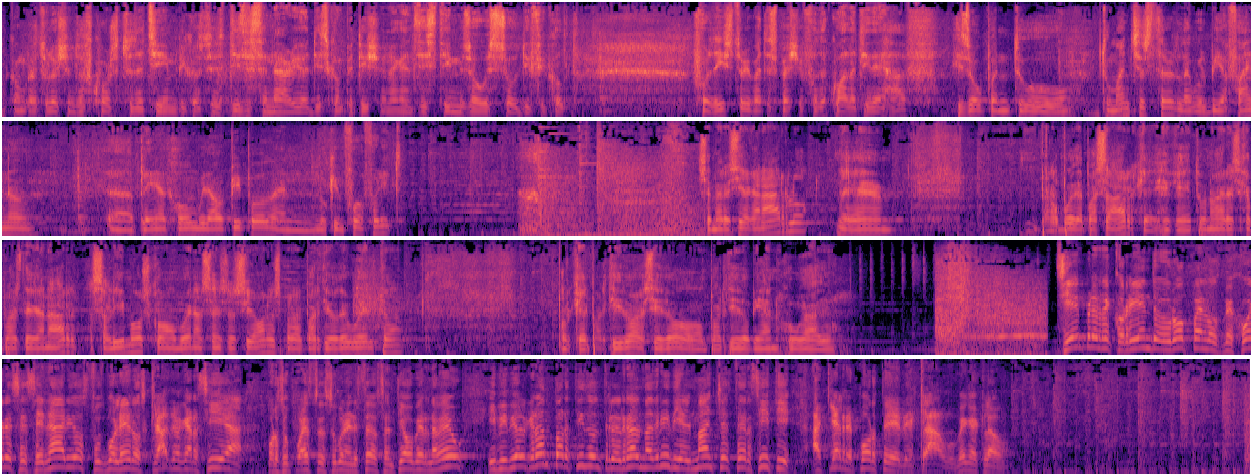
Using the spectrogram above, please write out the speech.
Congratulations, of course, to the team because this, this scenario, this competition against this team is always so difficult. For the history, but especially for the quality they have. He's open to to Manchester. There will be a final, uh, playing at home with our people, and looking forward for it. Se merecía ganarlo. Eh, pero puede pasar que, que, tú no eres capaz de ganar. Salimos con buenas sensaciones para el partido de vuelta, porque el partido ha sido un partido bien jugado. Siempre recorriendo Europa en los mejores escenarios futboleros. Claudio García, por supuesto, estuvo en el Estadio Santiago Bernabéu y vivió el gran partido entre el Real Madrid y el Manchester City. Aquí el reporte de Clau. Venga, Clau.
